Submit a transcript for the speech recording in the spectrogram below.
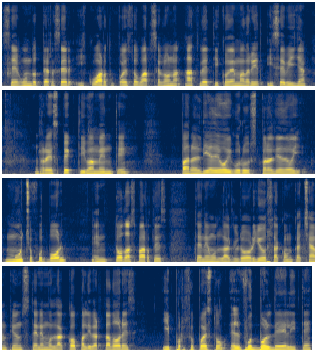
segundo, tercer y cuarto puesto, Barcelona, Atlético de Madrid y Sevilla respectivamente. Para el día de hoy, gurús, para el día de hoy, mucho fútbol en todas partes tenemos la gloriosa Conca Champions, tenemos la Copa Libertadores y por supuesto el fútbol de élite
